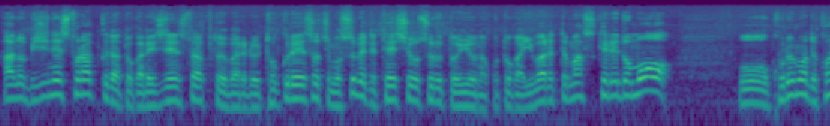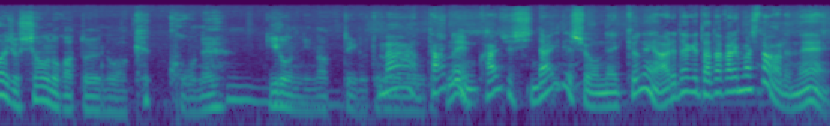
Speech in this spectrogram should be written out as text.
あ、あのビジネストラックだとかレジデンストラックと呼ばれる特例措置もすべて停止をするというようなことが言われてますけれども、おこれまで解除しちゃうのかというのは結構ね、議論になっていると思います、ね、まあ、多分解除しないでしょうね、去年あれだけ叩かれましたからね、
